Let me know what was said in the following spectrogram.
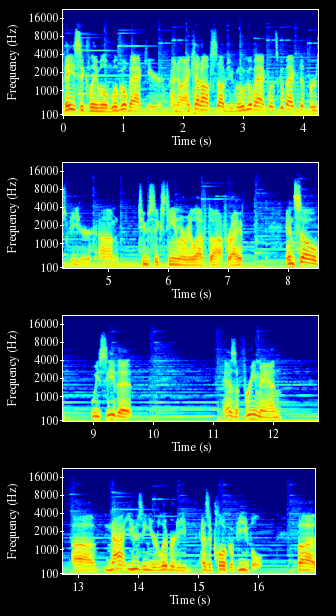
basically we'll, we'll go back here. I know i cut off subject but we'll go back. Let's go back to first peter um, 2:16 where we left off, right? And so we see that as a free man, uh, not using your liberty as a cloak of evil, but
